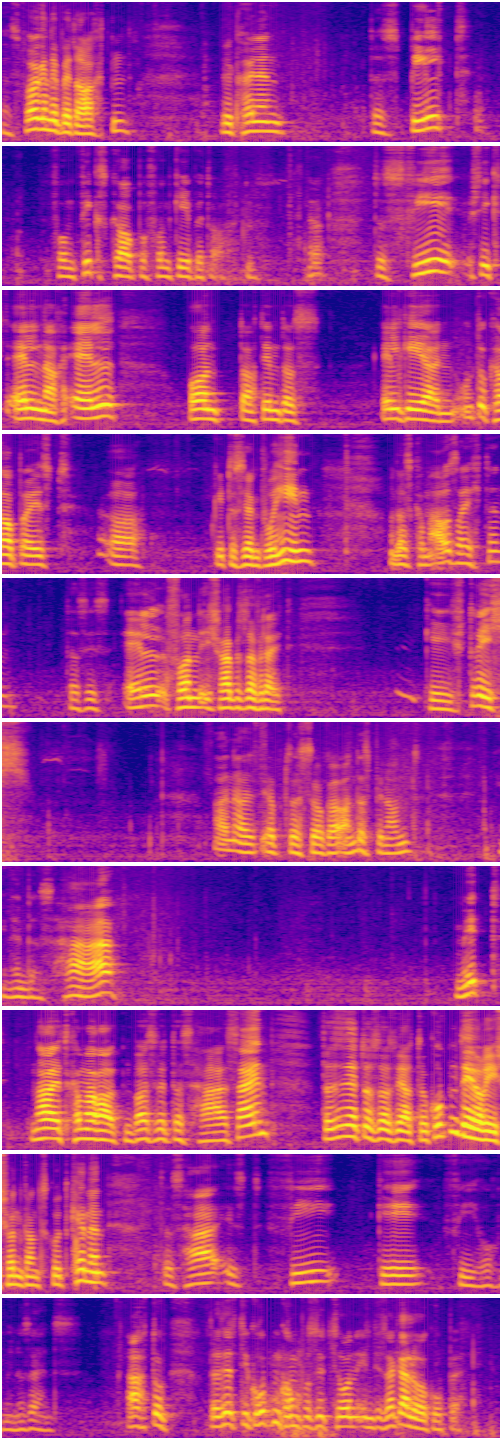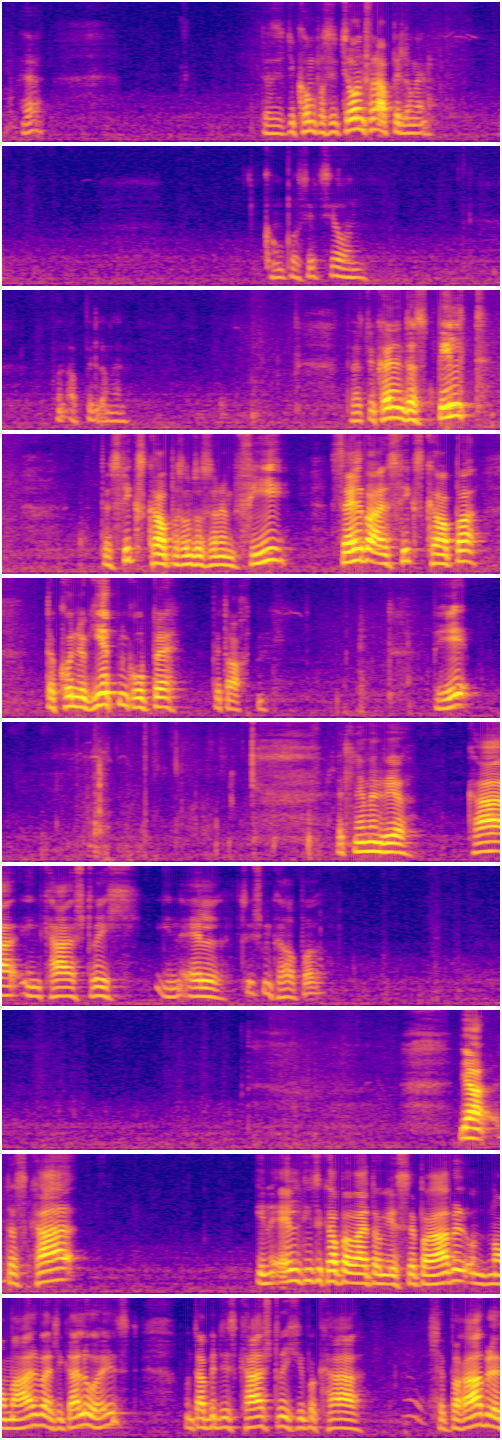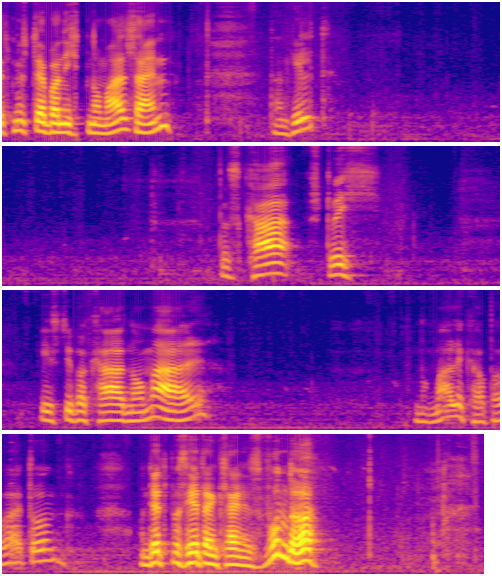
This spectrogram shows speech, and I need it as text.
das folgende betrachten. Wir können das Bild vom Fixkörper von G betrachten. Ja, das Phi schickt L nach L und nachdem das LG ein Unterkörper ist, äh, geht das irgendwo hin und das kann man ausrechnen. Das ist L von, ich schreibe es da vielleicht, G'. Ah, nein, ich habe das sogar anders benannt. Ich nenne das H mit, na jetzt kann man raten, was wird das H sein? Das ist etwas, was wir aus der Gruppentheorie schon ganz gut kennen. Das H ist Phi G Phi hoch minus 1. Achtung, das ist die Gruppenkomposition in dieser Galois-Gruppe. Ja? Das ist die Komposition von Abbildungen. Komposition von Abbildungen. Das heißt, wir können das Bild des Fixkörpers unter so einem Phi selber als Fixkörper der konjugierten Gruppe betrachten. B. Jetzt nehmen wir K in K' in L Zwischenkörper. Ja, das K in L, diese Körpererweiterung ist separabel und normal, weil sie Galois ist. Und damit ist K' über K separabel. Es müsste aber nicht normal sein. Dann gilt, dass K' ist über K normal, normale Körpererweiterung. Und jetzt passiert ein kleines Wunder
